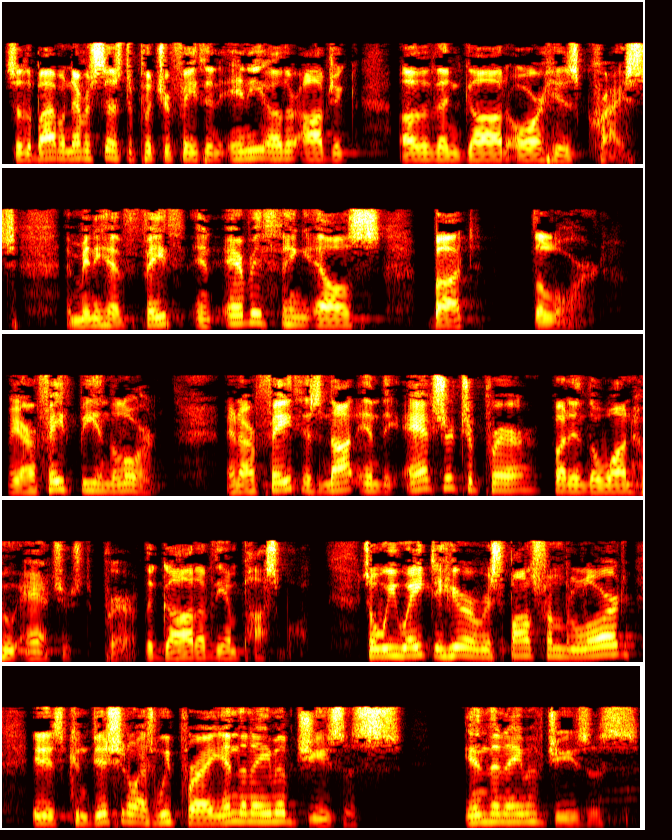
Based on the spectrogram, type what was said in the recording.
So the Bible never says to put your faith in any other object other than God or His Christ. And many have faith in everything else but the Lord. May our faith be in the Lord. And our faith is not in the answer to prayer, but in the one who answers to prayer, the God of the impossible. So we wait to hear a response from the Lord. It is conditional as we pray in the name of Jesus. In the name of Jesus.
